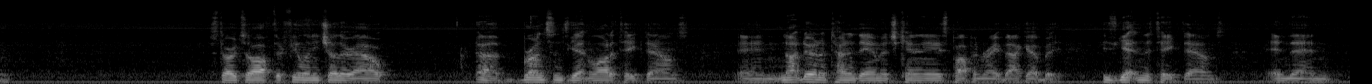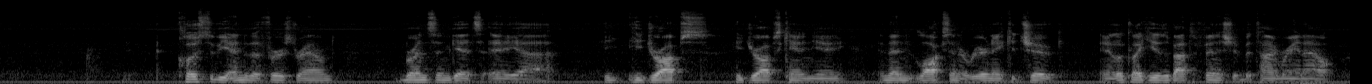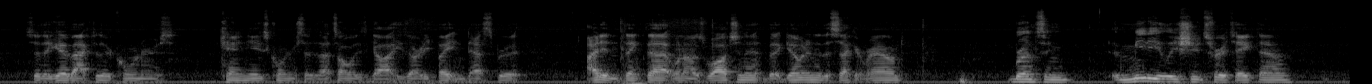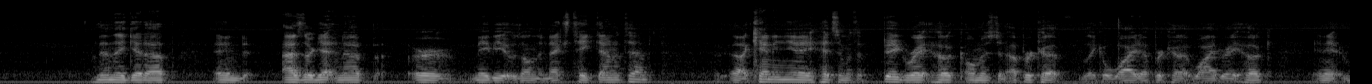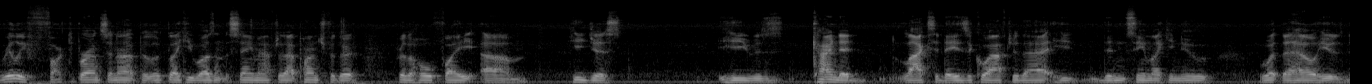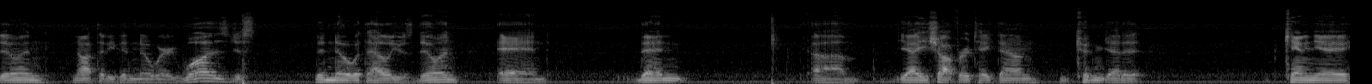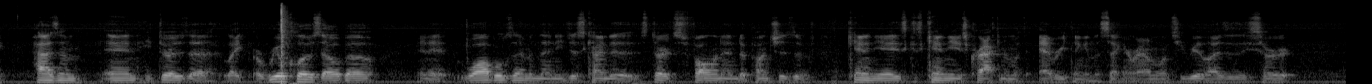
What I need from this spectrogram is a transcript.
Starts off, they're feeling each other out. Uh, Brunson's getting a lot of takedowns and not doing a ton of damage. Cannonier is popping right back up, but he's getting the takedowns. And then close to the end of the first round, Brunson gets a uh, he he drops he drops Cannonier and then locks in a rear naked choke. And it looked like he was about to finish it, but time ran out. So they go back to their corners. Cannonier's corner says that's all he's got. He's already fighting desperate. I didn't think that when I was watching it, but going into the second round, Brunson immediately shoots for a takedown. Then they get up, and as they're getting up, or maybe it was on the next takedown attempt, uh, Cannonier hits him with a big right hook, almost an uppercut, like a wide uppercut, wide right hook, and it really fucked Brunson up. It looked like he wasn't the same after that punch for the for the whole fight. Um, he just he was kind of lackadaisical after that. He didn't seem like he knew what the hell he was doing. Not that he didn't know where he was, just didn't know what the hell he was doing. And then, um, yeah, he shot for a takedown, couldn't get it. Cannonier has him, and he throws a like a real close elbow, and it wobbles him, and then he just kind of starts falling into punches of Cannonier's because Cannonier's cracking him with everything in the second round once he realizes he's hurt,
